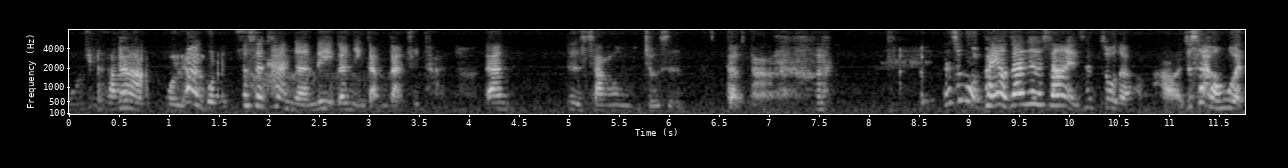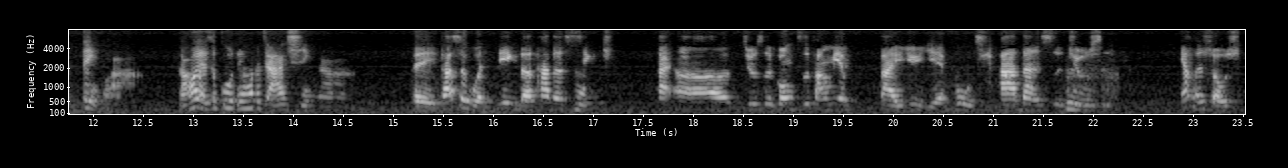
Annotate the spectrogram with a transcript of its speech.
我们基本上对啊，外国人就是看能力跟你敢不敢去谈啊，但日商就是等啊。但是我朋友在日商也是做的很好，就是很稳定啦，然后也是固定会加薪啊。对，他是稳定的，他的薪待呃就是工资方面待遇也不差，但是就是你要很守时，如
